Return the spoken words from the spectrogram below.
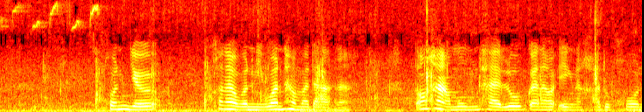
ำคนเยอะขนาดวันนี้วันธรรมดานะ ต้องหามุมถ่ายรูปกันเอาเองนะคะทุกคน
